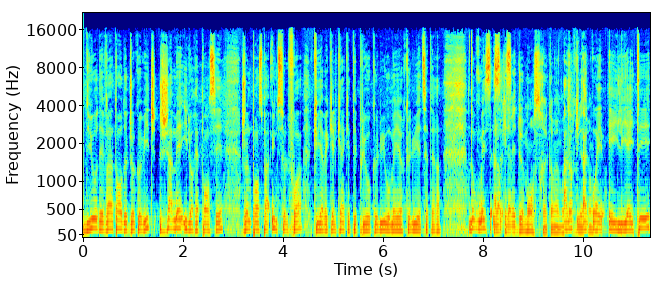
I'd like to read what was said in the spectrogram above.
du haut des 20 ans de Djokovic, jamais il aurait pensé, je ne pense pas une seule fois qu'il y avait quelqu'un qui était plus haut que lui ou meilleur que lui, etc. Donc, mais alors qu'il avait deux monstres quand même. Alors ouais, et il y a été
